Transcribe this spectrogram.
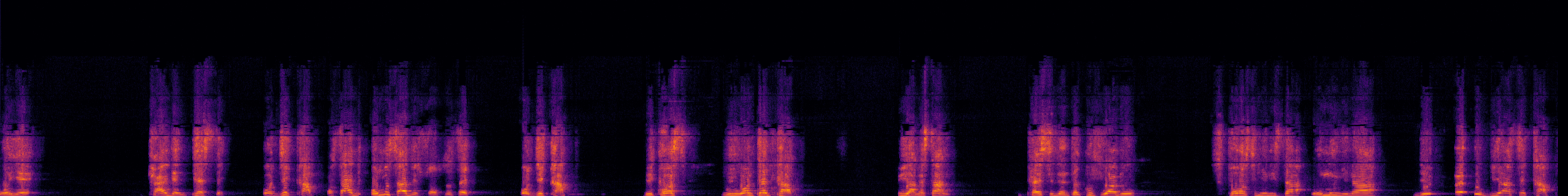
ɔyɛ tried and tested ɔgye cap. Ɔsa ɔmo sa de sɔ cap. Because we wanted cap. You understand? President akufuado sports minister nyinaa de ɛ obiara se cap.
